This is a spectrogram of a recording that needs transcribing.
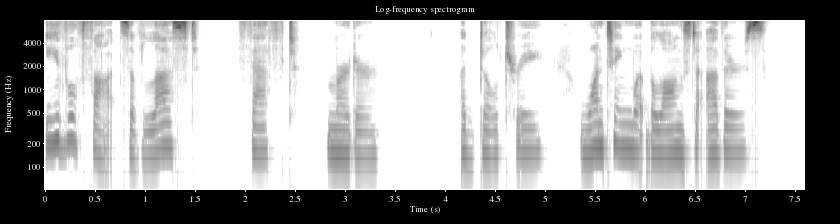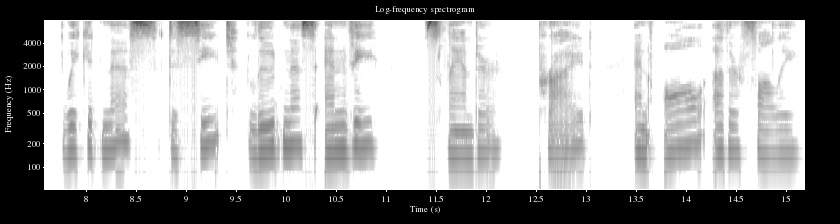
evil thoughts of lust, theft, murder, adultery, wanting what belongs to others, wickedness, deceit, lewdness, envy, slander, pride, and all other folly.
